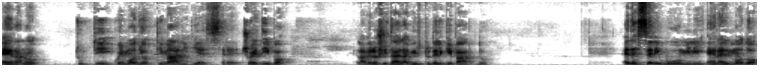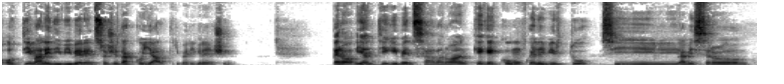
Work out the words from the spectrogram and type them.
erano tutti quei modi ottimali di essere, cioè tipo la velocità è la virtù del ghepardo. Ed essere uomini era il modo ottimale di vivere in società con gli altri per i greci. Però gli antichi pensavano anche che comunque le virtù si avessero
